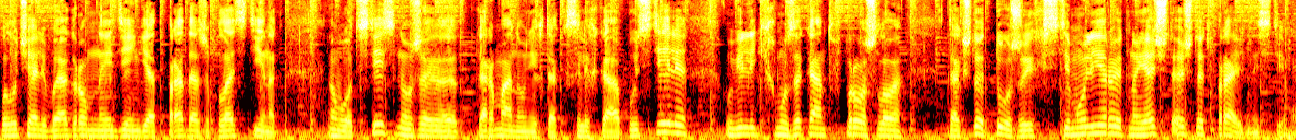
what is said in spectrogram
получали бы огромные деньги от продажи пластинок. Вот, естественно, уже карманы у них так слегка опустили у великих музыкантов прошлого. Так что это тоже их стимулирует, но я считаю, что это правильный стимул.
